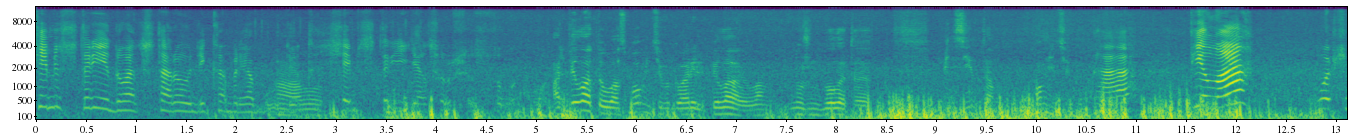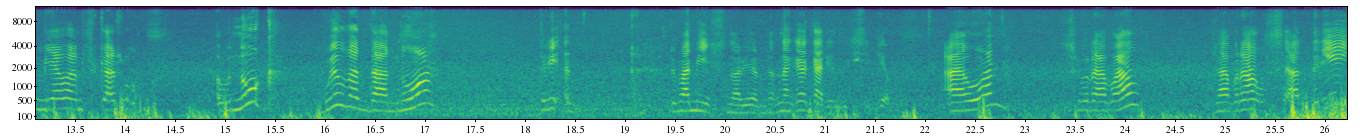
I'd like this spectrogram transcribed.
73 22 декабря будет. А, вот. 73 я 46 года. А пила-то у вас, помните, вы говорили, пила, вам нужен был это бензин там, помните? Да. Пила, в общем, я вам скажу, внук было дано три, э, два месяца, наверное, на Гагарина сидел. А он своровал, забрался Андрей,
